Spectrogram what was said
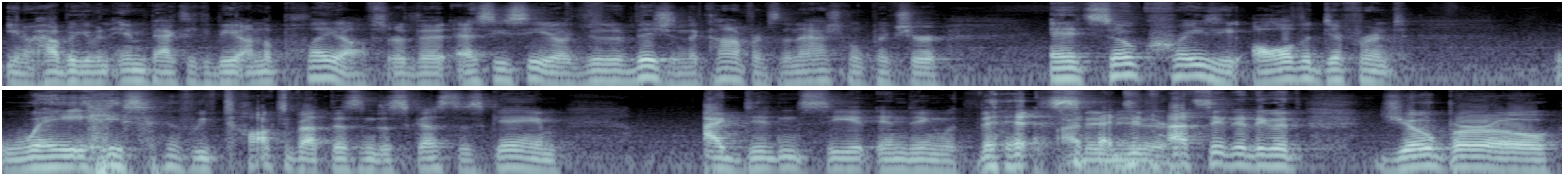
you know, how big of an impact it could be on the playoffs or the SEC or like the division, the conference, the national picture. And it's so crazy, all the different ways we've talked about this and discussed this game. I didn't see it ending with this. I didn't did either. not see it ending with Joe Burrow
